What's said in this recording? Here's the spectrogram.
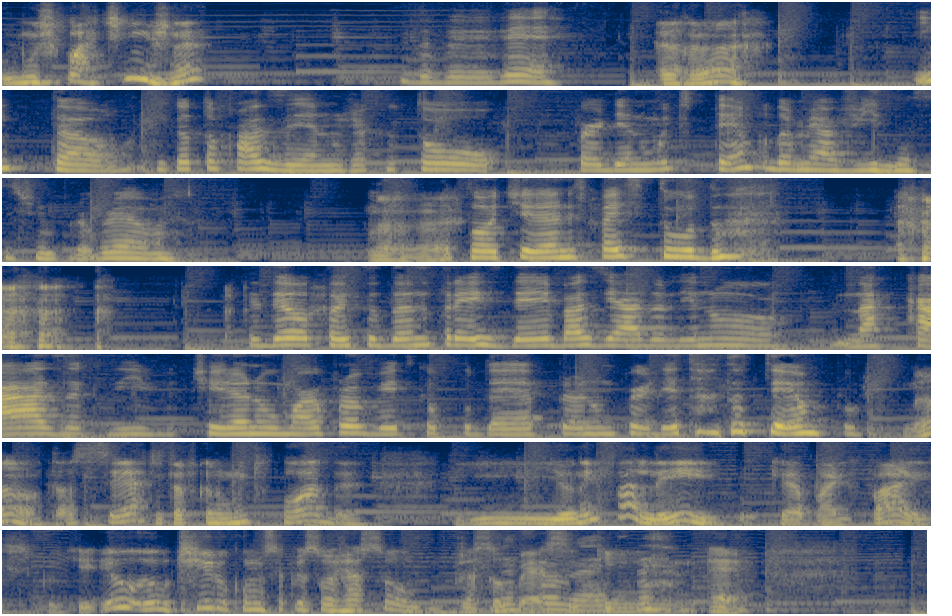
uns quartinhos, né? Do BBB? Aham. Então, o que, que eu tô fazendo? Já que eu tô perdendo muito tempo da minha vida assistindo o programa, Aham. eu tô tirando isso pra estudo. Entendeu? Eu tô estudando 3D baseado ali no, na casa, tirando o maior proveito que eu puder pra não perder tanto tempo. Não, tá certo, tá ficando muito foda. E eu nem falei o que a Mari faz, porque eu, eu tiro como se a pessoa já, sou, já soubesse soubesse. quem é.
